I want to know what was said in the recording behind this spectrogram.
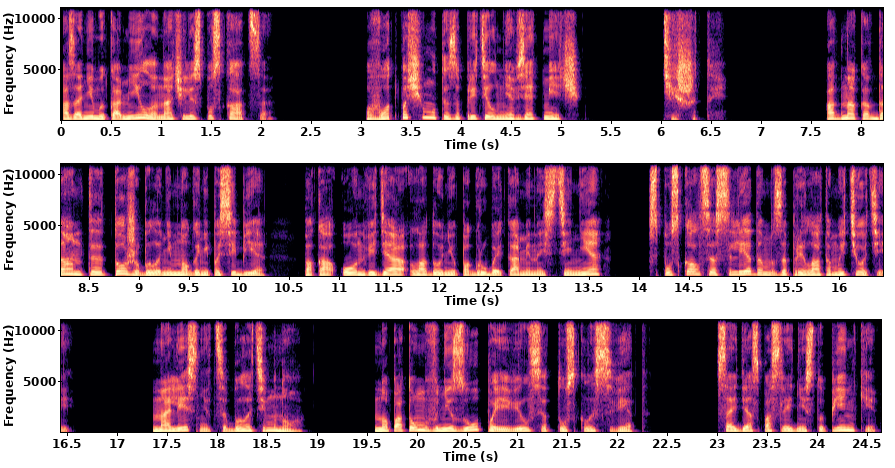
а за ним и Камила начали спускаться. Вот почему ты запретил мне взять меч. Тише ты. Однако Данте тоже было немного не по себе, пока он, ведя ладонью по грубой каменной стене, спускался следом за прилатом и тетей. На лестнице было темно, но потом внизу появился тусклый свет. Сойдя с последней ступеньки,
